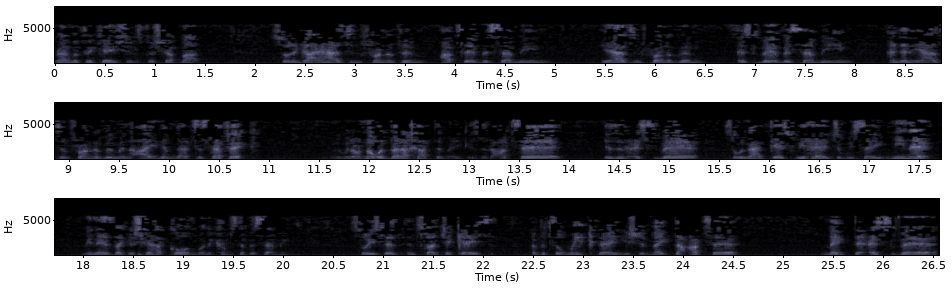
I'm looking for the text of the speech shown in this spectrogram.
ramifications for Shabbat. So the guy has in front of him atzeh bisamin, he has in front of him esveh bisamin, and then he has in front of him an item that's a safek. We don't know what berachat to make. Is it atzeh? Is it esveh? So in that case, we hedge and we say mineh. Mineh is like a shehakol when it comes to bisamin. So he says, in such a case, if it's a weekday, you should make the atzeh, make the esveh,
